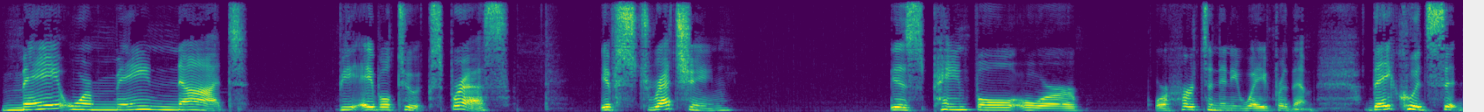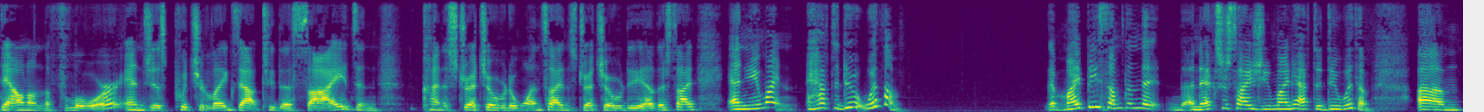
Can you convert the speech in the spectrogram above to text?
may or may not be able to express if stretching is painful or or hurts in any way for them. They could sit down on the floor and just put your legs out to the sides and kind of stretch over to one side and stretch over to the other side and you might have to do it with them. It might be something that an exercise you might have to do with them. Um,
